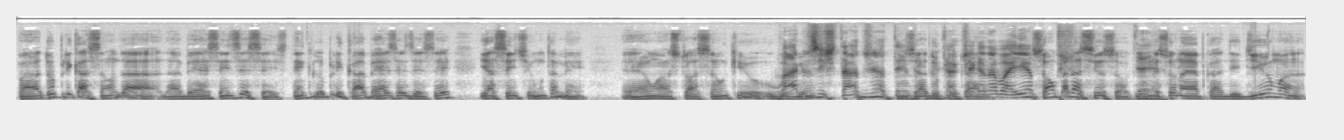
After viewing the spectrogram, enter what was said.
para a duplicação da, da BR-116. Tem que duplicar a BR-116 e a 101 também. É uma situação que o, o Vários estados já têm já duplicado. Chega na Bahia. Só um pedacinho só, que é. começou na época de Dilma,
